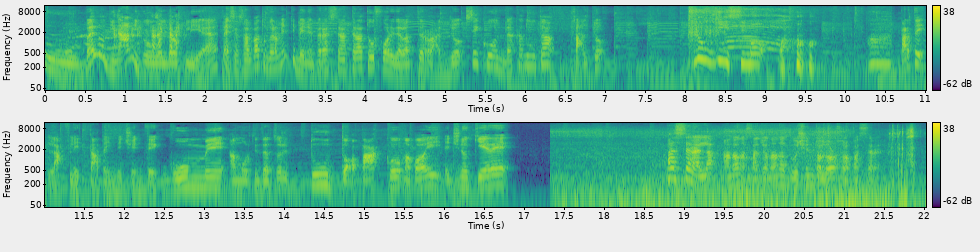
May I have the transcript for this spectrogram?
Uh, bello dinamico quel drop lì, eh. Beh, si è salvato veramente bene per essere attirato fuori dall'atterraggio. Seconda caduta, salto. Lunghissimo. A parte la flettata indecente, gomme, ammortizzatori, tutto a pacco, ma poi ginocchiere... Passerella, madonna sta già andando a 200 all'ora sulla passerella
